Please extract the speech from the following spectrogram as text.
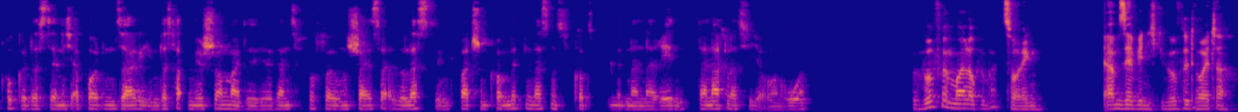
gucke, dass der nicht abhaut und sage ihm, das hatten wir schon mal, diese ganze Verfolgungsscheiße. Also lass den Quatsch und komm mit und lass uns kurz miteinander reden. Danach lasse ich auch in Ruhe. Würfel mal auf Überzeugen. Wir haben sehr wenig gewürfelt heute.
